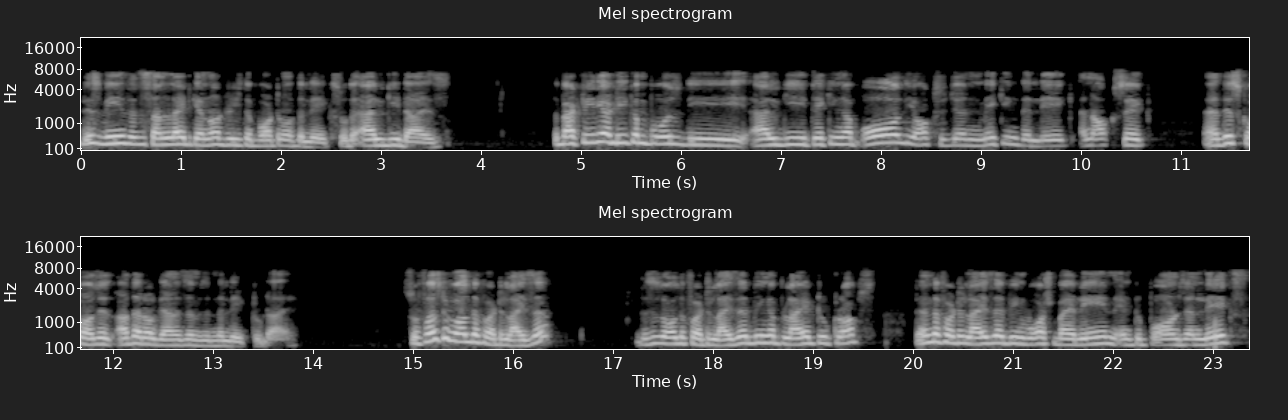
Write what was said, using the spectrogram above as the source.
This means that the sunlight cannot reach the bottom of the lake, so the algae dies. The bacteria decompose the algae, taking up all the oxygen, making the lake anoxic, and this causes other organisms in the lake to die. So, first of all, the fertilizer. This is all the fertilizer being applied to crops. Then the fertilizer being washed by rain into ponds and lakes.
